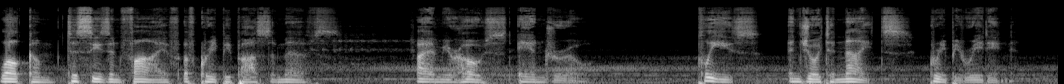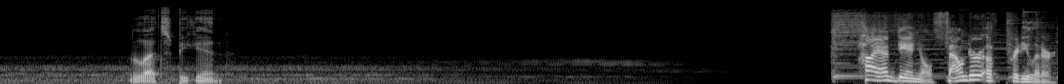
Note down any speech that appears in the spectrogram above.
Welcome to Season 5 of Creepypasta Myths. I am your host, Andrew. Please enjoy tonight's creepy reading. Let's begin. Hi, I'm Daniel, founder of Pretty Litter.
